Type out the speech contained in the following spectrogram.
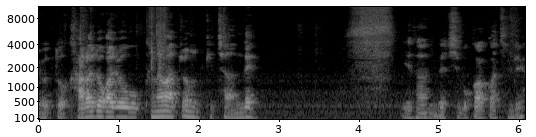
이것도 갈아줘가지고 그나마 좀 괜찮은데 예산 며칠 못 갈 것 같은데요.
